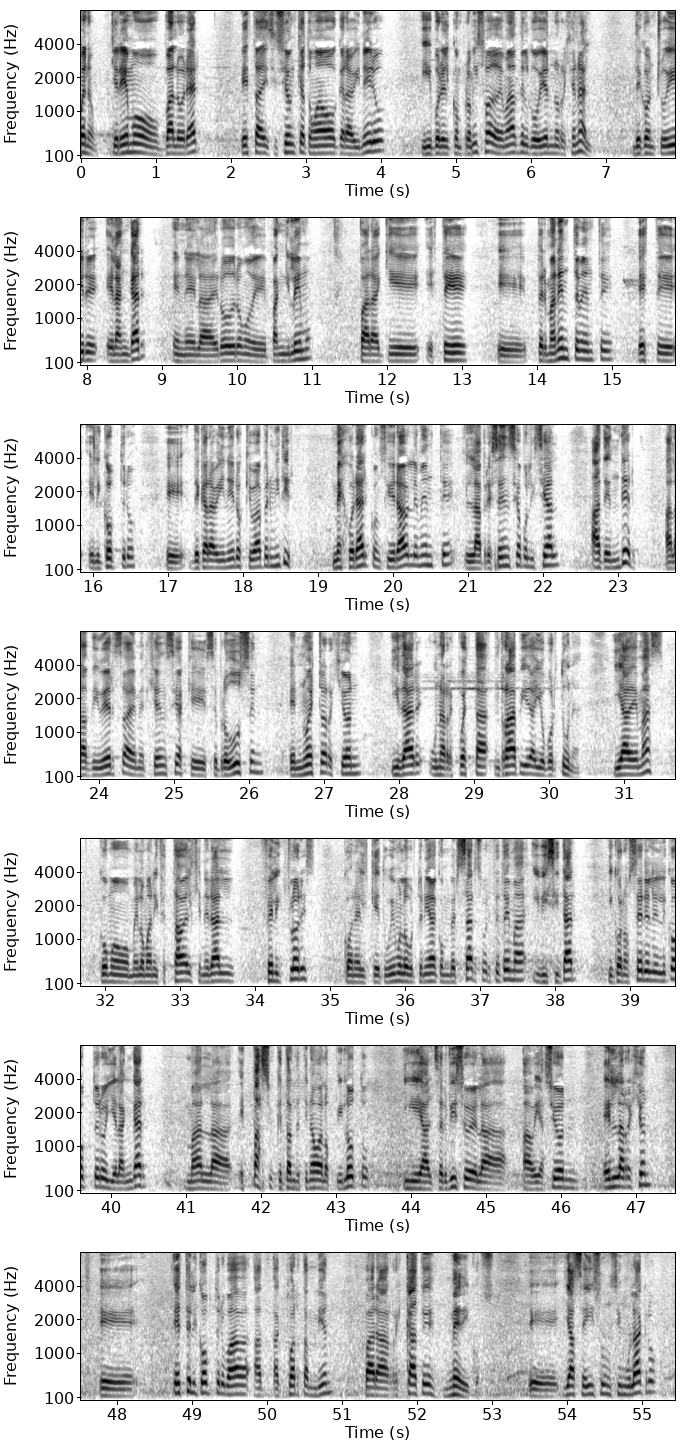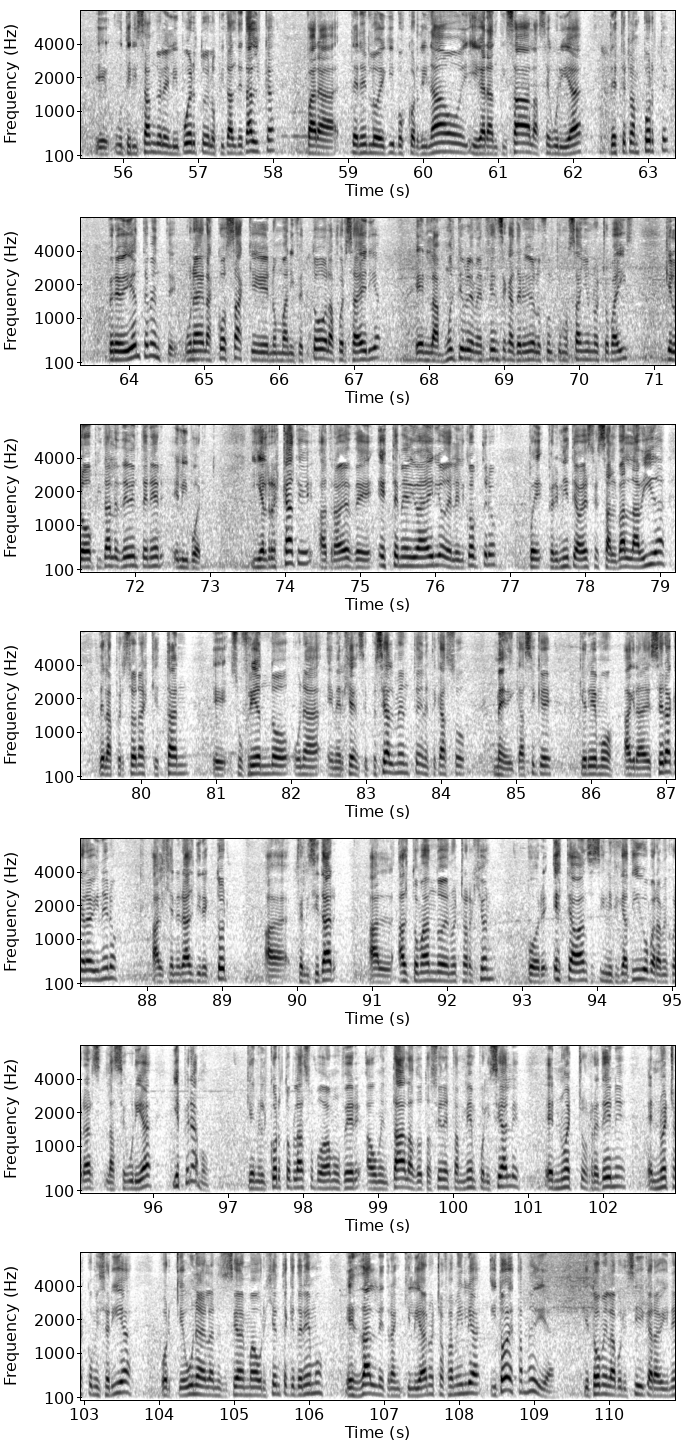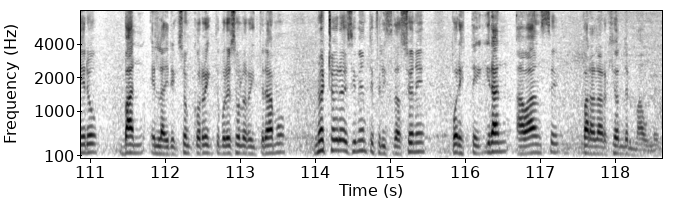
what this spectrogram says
Bueno, queremos valorar esta decisión que ha tomado Carabinero y por el compromiso además del gobierno regional de construir el hangar en el aeródromo de Panguilemo para que esté eh, permanentemente este helicóptero eh, de carabineros que va a permitir mejorar considerablemente la presencia policial, atender a las diversas emergencias que se producen en nuestra región y dar una respuesta rápida y oportuna. Y además, como me lo manifestaba el general Félix Flores, con el que tuvimos la oportunidad de conversar sobre este tema y visitar y conocer el helicóptero y el hangar, más los espacios que están destinados a los pilotos y al servicio de la aviación en la región. Eh, este helicóptero va a actuar también para rescates médicos. Eh, ya se hizo un simulacro eh, utilizando el helipuerto del Hospital de Talca para tener los equipos coordinados y garantizada la seguridad de este transporte. Pero evidentemente una de las cosas que nos manifestó la Fuerza Aérea en las múltiples emergencias que ha tenido en los últimos años en nuestro país, que los hospitales deben tener helipuerto. Y el rescate a través de este medio aéreo, del helicóptero, pues, permite a veces salvar la vida de las personas que están eh, sufriendo una emergencia, especialmente en este caso médica. Así que queremos agradecer a Carabineros, al general director, a felicitar al alto mando de nuestra región por este avance significativo para mejorar la seguridad y esperamos que en el corto plazo podamos ver aumentadas las dotaciones también policiales en nuestros retenes, en nuestras comisarías, porque una de las necesidades más urgentes que tenemos es darle tranquilidad a nuestra familia y todas estas medidas que tome la policía y carabineros van en la dirección correcta y por eso le reiteramos nuestro agradecimiento y felicitaciones por este gran avance para la región del Maule.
